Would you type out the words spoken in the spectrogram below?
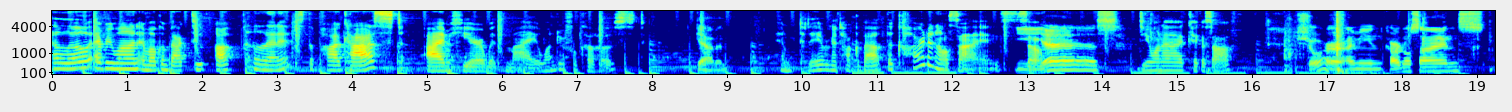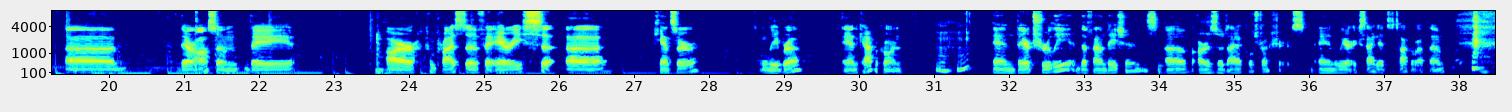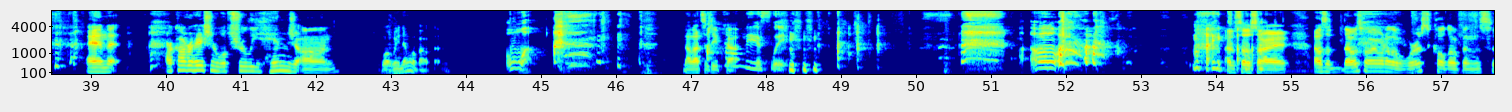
Hello, everyone, and welcome back to Off Planet, the podcast. I'm here with my wonderful co host, Gavin. And today we're going to talk about the cardinal signs. So, yes. Do you want to kick us off? Sure. I mean, cardinal signs, uh, they're awesome. They are comprised of Aries, uh, Cancer, Libra, and Capricorn. Mm-hmm. And they're truly the foundations of our zodiacal structures. And we are excited to talk about them. and our conversation will truly hinge on what we know about them. What? now that's a deep cut. Obviously. oh. My I'm so sorry. That was a, that was probably one of the worst cold opens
